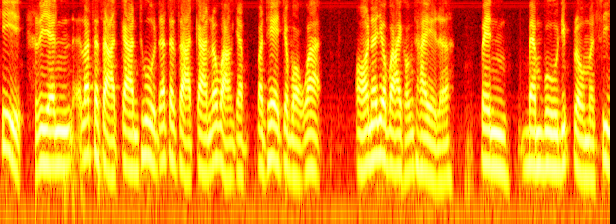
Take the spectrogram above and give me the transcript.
ที่เรียนรัฐศาสตร์การทูตรัฐศาสตร์การระหว่างจะประเทศจะบอกว่า อ๋อนโยบายของไทยเหรอ เป็นแบมบูดิปโลมาซี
